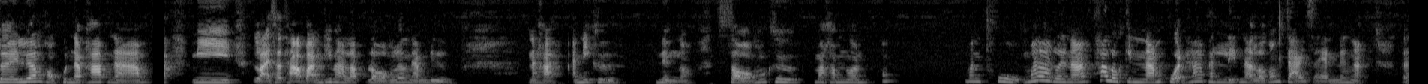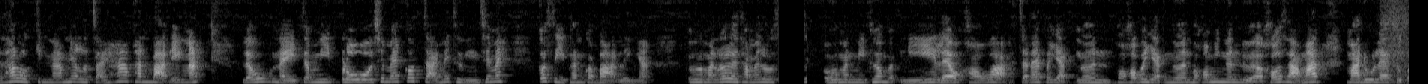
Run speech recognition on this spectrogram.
เลยเรื่องของคุณภาพน้ำมีหลายสถาบันที่มารับรองเรื่องน้ำดื่มนะคะ อันนี้คือหนึ่งเนาะสองก็คือมาคำนวณมันถูกมากเลยนะ ถ้าเรากินน้ำขวดห้าพันลิตรนะเราต้องจ่ายแสนหนึ่งอะแต่ถ้าเรากินน้ำเนี่ยเราจ่ายห้าพันบาทเองนะแล้วไหนจะมีโปรใช่ไหมก็จ่ายไม่ถึงใช่ไหมก็สี่พันกว่าบาทอะไรเงี้ยเออมันก็เลยทำให้เรา เออ มันมีเครื่องแบบนี้ แล้วเขาอะจะได้ประหยัดเงิน พอเขาประหยัดเงิน พอเขามีเงินเหลือ เขาสามารถมาดูแลสุข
